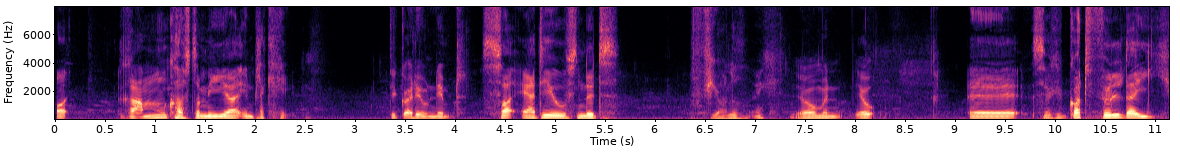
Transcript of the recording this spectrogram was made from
og rammen koster mere end plakaten, Det gør det jo nemt. så er det jo sådan lidt fjollet, ikke? Jo, men jo. Øh, så jeg kan godt følge dig i,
